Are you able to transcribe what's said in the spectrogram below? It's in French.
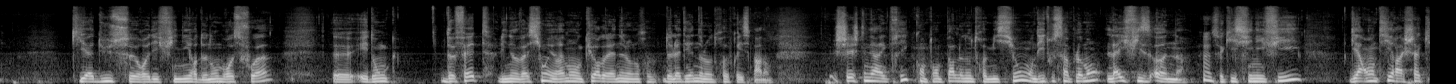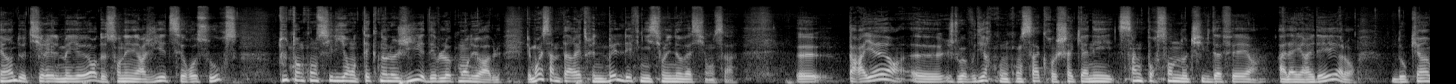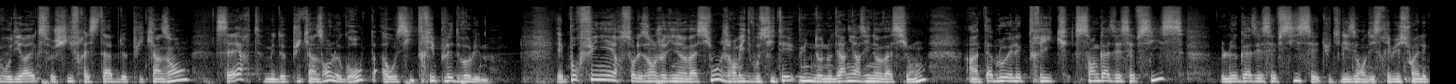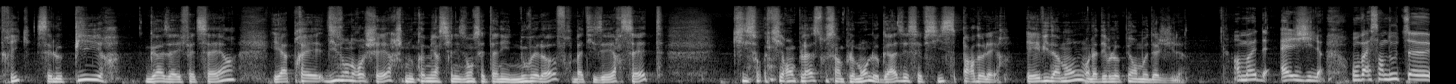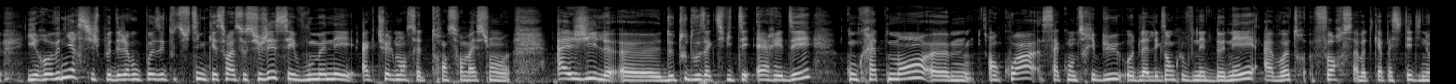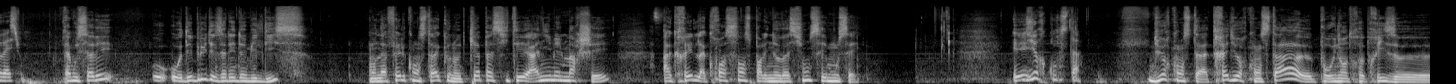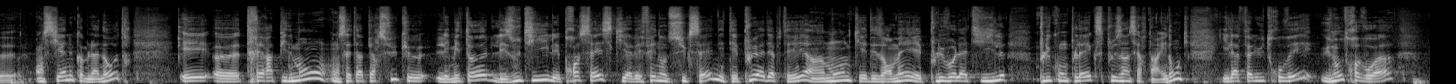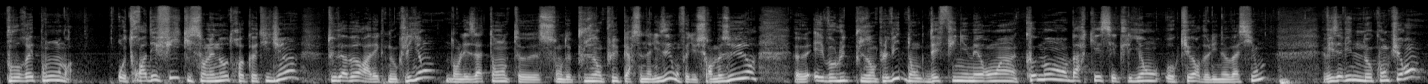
qui a dû se redéfinir de nombreuses fois. Euh, et donc, de fait, l'innovation est vraiment au cœur de l'ADN de l'entreprise. Pardon. Chez Schneider Electric, quand on parle de notre mission, on dit tout simplement Life is on, hmm. ce qui signifie garantir à chacun de tirer le meilleur de son énergie et de ses ressources, tout en conciliant technologie et développement durable. Et moi, ça me paraît être une belle définition de l'innovation, ça. Euh, par ailleurs, euh, je dois vous dire qu'on consacre chaque année 5% de notre chiffre d'affaires à la R&D. Alors, D'aucuns vous diraient que ce chiffre est stable depuis 15 ans, certes, mais depuis 15 ans, le groupe a aussi triplé de volume. Et pour finir sur les enjeux d'innovation, j'ai envie de vous citer une de nos dernières innovations, un tableau électrique sans gaz SF6. Le gaz SF6 est utilisé en distribution électrique, c'est le pire gaz à effet de serre. Et après 10 ans de recherche, nous commercialisons cette année une nouvelle offre baptisée R7 qui, qui remplace tout simplement le gaz SF6 par de l'air. Et évidemment, on l'a développé en mode agile en mode agile. On va sans doute euh, y revenir. Si je peux déjà vous poser tout de suite une question à ce sujet, c'est vous menez actuellement cette transformation euh, agile euh, de toutes vos activités R&D. Concrètement, en quoi ça contribue, au-delà de l'exemple que vous venez de donner, à votre force, à votre capacité d'innovation? Ah, Vous savez, au, début des années 2010, on a fait le constat que notre capacité à animer le marché, à créer de la croissance par l'innovation, s'émoussait. Et dur constat. Dur constat, très dur constat euh, pour une entreprise euh, ancienne comme la nôtre. Et euh, très rapidement, on s'est aperçu que les méthodes, les outils, les process qui avaient fait notre succès n'étaient plus adaptés à un monde qui est désormais plus volatile, plus complexe, plus incertain. Et donc, il a fallu trouver une autre voie pour répondre aux trois défis qui sont les nôtres au quotidien. Tout d'abord avec nos clients, dont les attentes euh, sont de plus en plus personnalisées, on fait du sur-mesure, euh, évoluent de plus en plus vite. Donc défi numéro un, comment embarquer ces clients au cœur de l'innovation Vis-à-vis de nos concurrents,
